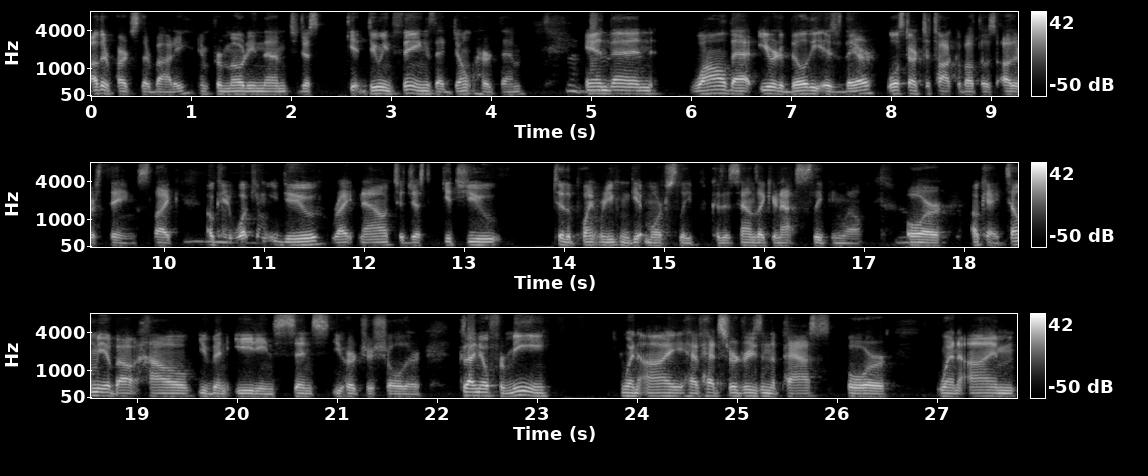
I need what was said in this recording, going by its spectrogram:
other parts of their body and promoting them to just get doing things that don't hurt them mm-hmm. and then while that irritability is there we'll start to talk about those other things. Like okay what can we do right now to just get you to the point where you can get more sleep? Because it sounds like you're not sleeping well. Mm-hmm. or okay tell me about how you've been eating since you hurt your shoulder. Because i know for me when i have had surgeries in the past or when i'm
